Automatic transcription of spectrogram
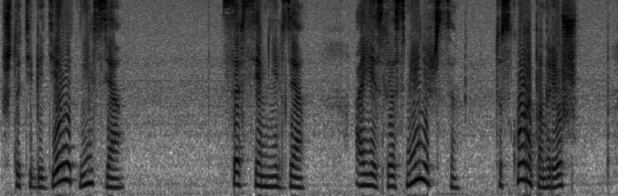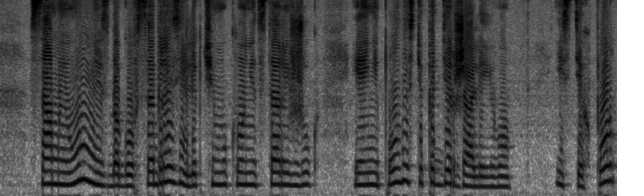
что тебе делать нельзя совсем нельзя. А если осмелишься, то скоро помрешь. Самые умные из богов сообразили, к чему клонит старый жук, и они полностью поддержали его. И с тех пор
